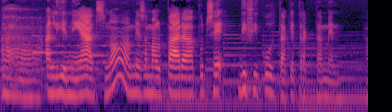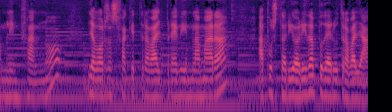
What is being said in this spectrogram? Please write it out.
uh, alineats no? més amb el pare, potser dificulta aquest tractament amb l'infant. No? Llavors es fa aquest treball previ amb la mare a posteriori de poder-ho treballar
